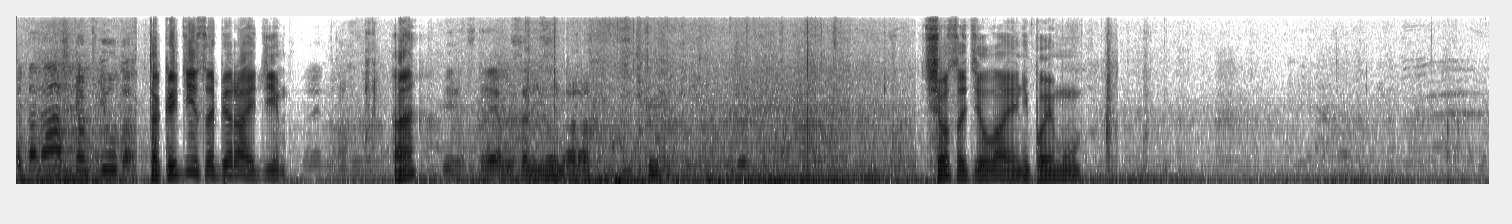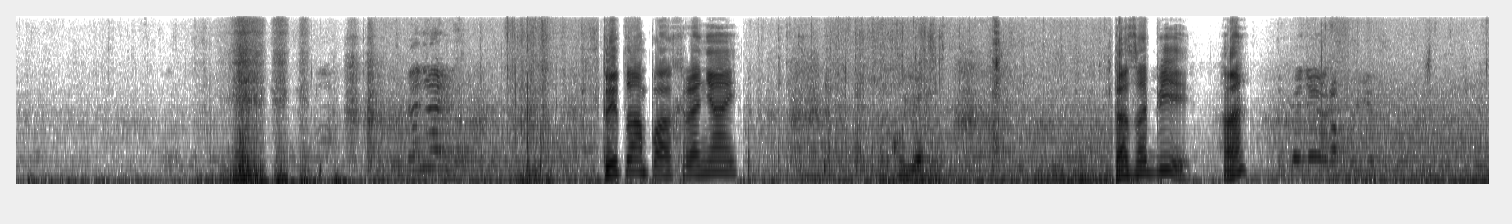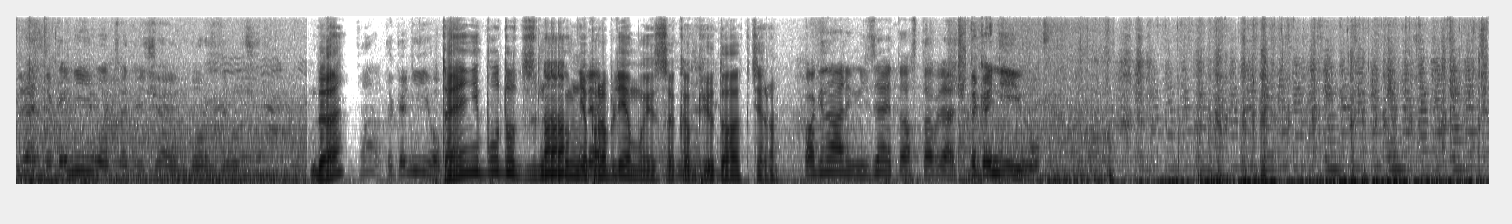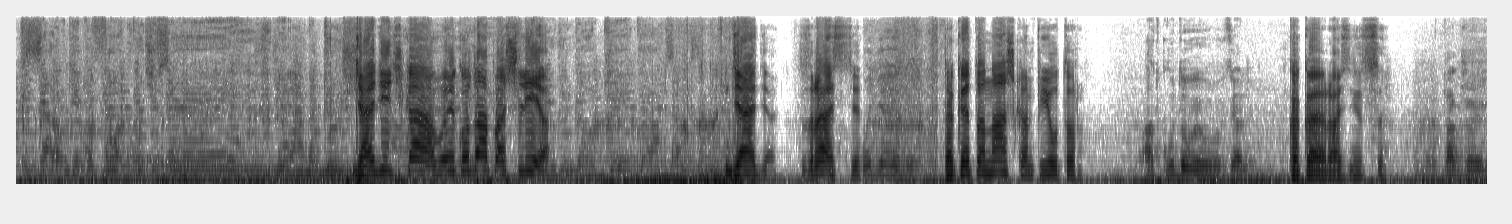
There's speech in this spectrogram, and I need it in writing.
Это наш компьютер. Так иди забирай, Дим. А? Перец, да я его залью, да. Что за дела, я не пойму. Ты там поохраняй. Хуя. Да забей, а? Догоняю нахуй. Блять, догони его, я тебе отвечаю, борзый вообще. Да? Да, догони его. Да я не буду, меня Бля. проблемы из-за компьютера. Погнали, нельзя это оставлять. Догони его. Дядечка, вы куда пошли? Дядя, здрасте. Так это наш компьютер. Откуда вы его взяли? Какая разница? Так же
